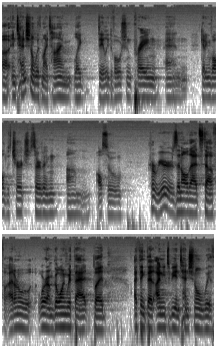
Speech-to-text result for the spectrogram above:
uh, intentional with my time, like daily devotion, praying, and getting involved with church, serving, um, also careers and all that stuff. I don't know where I'm going with that, but I think that I need to be intentional with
